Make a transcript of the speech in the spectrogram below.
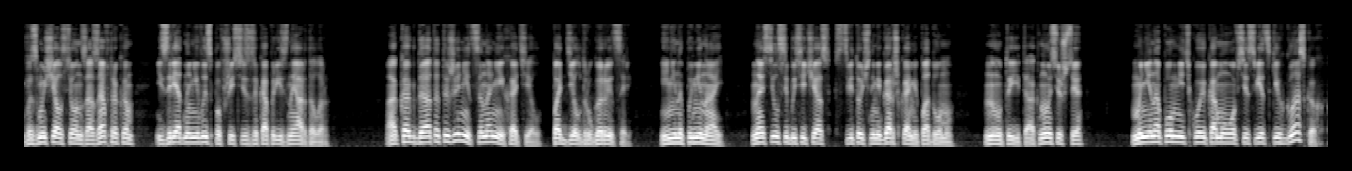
Возмущался он за завтраком, изрядно не выспавшись из-за капризной Ардалор. «А когда-то ты жениться на ней хотел», — поддел друга рыцарь. «И не напоминай, носился бы сейчас с цветочными горшками по дому. Ну, ты и так носишься. Мне напомнить кое-кому о всесветских глазках?»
